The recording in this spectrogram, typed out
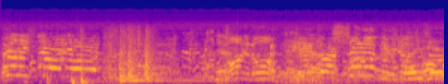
Billy Strider! Yeah. On and off! Shut up, you poser!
